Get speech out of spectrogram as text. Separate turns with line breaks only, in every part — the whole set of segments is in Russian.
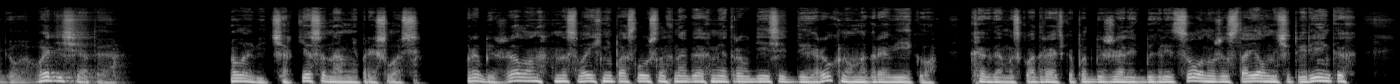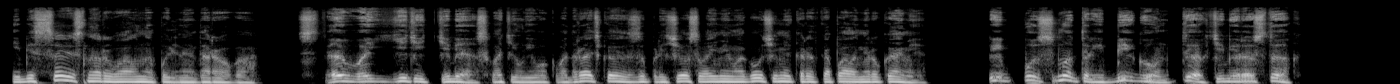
Глава десятая. Ловить черкеса нам не пришлось. Пробежал он на своих непослушных ногах метров десять, да и рухнул на гравейку. Когда мы с квадратика подбежали к беглецу, он уже стоял на четвереньках и бессовестно рвал на пыльную дорогу. «Вставай, едить тебя!» — схватил его квадратика за плечо своими могучими короткопалыми руками. «Ты посмотри, бегун, так тебе раз так!»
